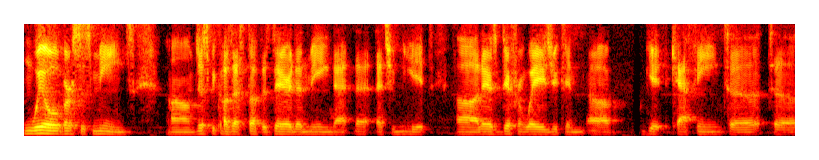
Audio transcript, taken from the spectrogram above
will versus means. Um, just because that stuff is there doesn't mean that that, that you need it. Uh, there's different ways you can uh, get caffeine to to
